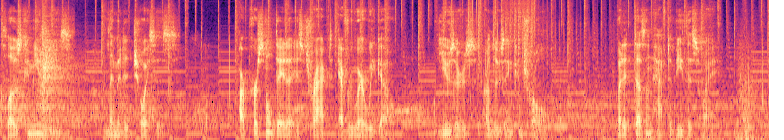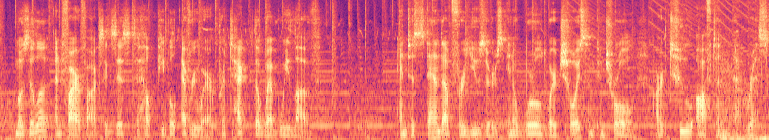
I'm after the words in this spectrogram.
closed communities, limited choices. Our personal data is tracked everywhere we go. Users are losing control. But it doesn't have to be this way. Mozilla and Firefox exist to help people everywhere protect the web we love and to stand up for users in a world where choice and control are too often at risk.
